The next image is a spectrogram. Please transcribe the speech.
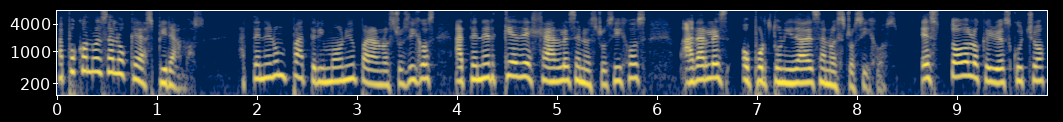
¿a poco no es a lo que aspiramos? a tener un patrimonio para nuestros hijos, a tener que dejarles a nuestros hijos, a darles oportunidades a nuestros hijos. Es todo lo que yo escucho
